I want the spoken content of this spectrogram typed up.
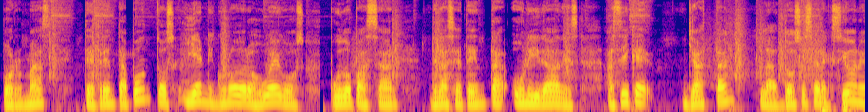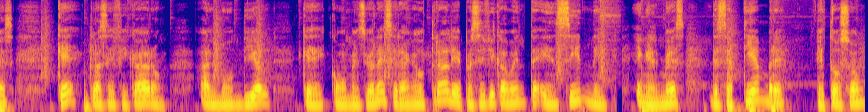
por más de 30 puntos y en ninguno de los juegos pudo pasar de las 70 unidades. Así que ya están las 12 selecciones que clasificaron al Mundial que, como mencioné, será en Australia, específicamente en Sydney en el mes de septiembre. Estos son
